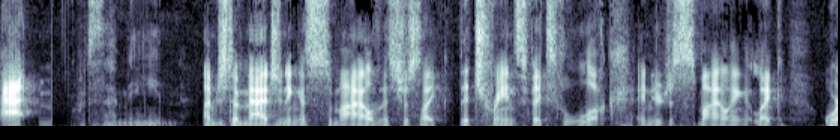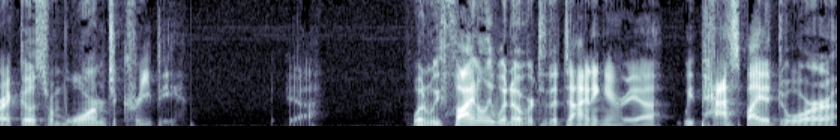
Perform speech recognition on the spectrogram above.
at me. What does that mean? I'm just imagining a smile that's just like the transfixed look, and you're just smiling, like where it goes from warm to creepy. Yeah. When we finally went over to the dining area, we passed by a door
